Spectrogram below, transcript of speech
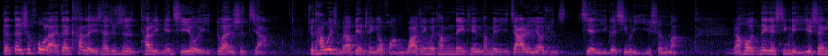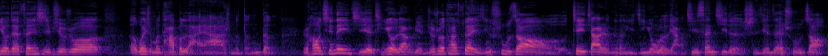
但但是后来再看了一下，就是它里面其实有一段是讲，就他为什么要变成一个黄瓜，是因为他们那天他们一家人要去见一个心理医生嘛，然后那个心理医生又在分析，譬如说，呃，为什么他不来啊，什么等等。然后其实那一集也挺有亮点，就是说他虽然已经塑造这一家人，可能已经用了两季、三季的时间在塑造，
